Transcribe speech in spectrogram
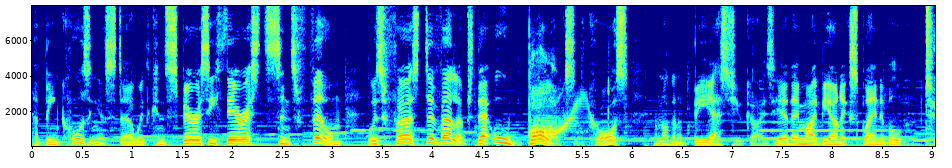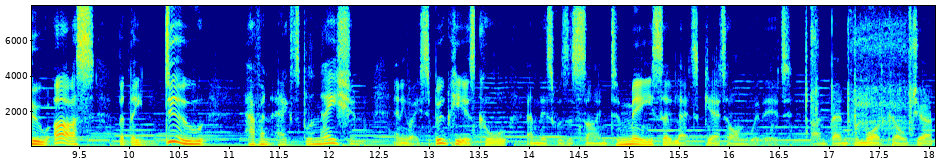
have been causing a stir with conspiracy theorists since film was first developed. They're all bollocks, of course. I'm not going to BS you guys here. They might be unexplainable to us, but they do have an explanation. Anyway, spooky is cool, and this was assigned to me, so let's get on with it. I'm Ben from What Culture,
